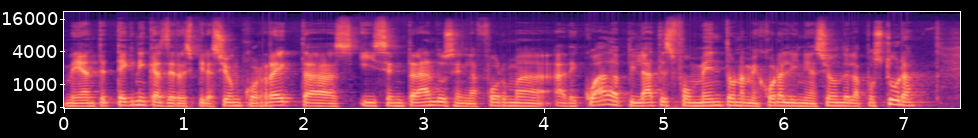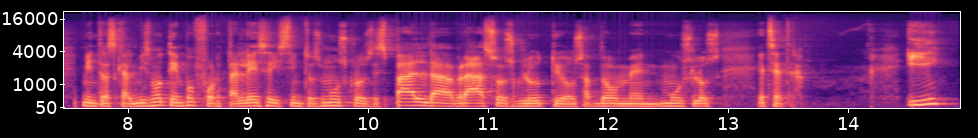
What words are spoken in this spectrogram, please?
Mediante técnicas de respiración correctas y centrándose en la forma adecuada, Pilates fomenta una mejor alineación de la postura, mientras que al mismo tiempo fortalece distintos músculos de espalda, brazos, glúteos, abdomen, muslos, etc. Y,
